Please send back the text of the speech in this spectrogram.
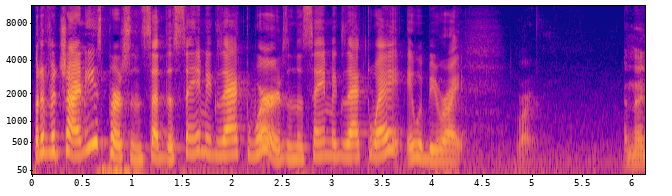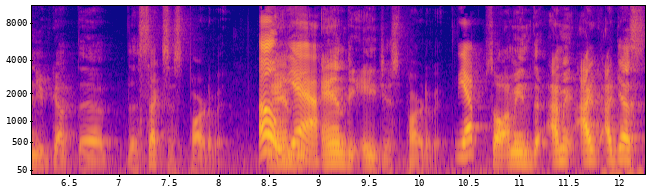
But if a Chinese person said the same exact words in the same exact way, it would be right. Right. And then you've got the the sexist part of it. Oh, And the- yeah. and the ageist part of it. Yep. So I mean, I mean, I, I guess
